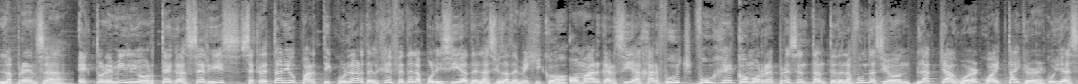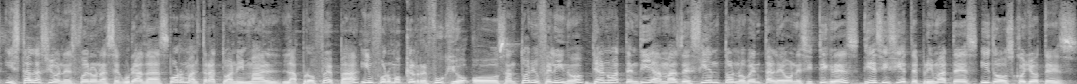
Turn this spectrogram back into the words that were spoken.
La prensa. Héctor Emilio Ortega Celis, secretario particular del jefe de la policía de la Ciudad de México, Omar García Harfuch, funge como representante de la fundación Black Jaguar White Tiger, cuyas instalaciones fueron aseguradas por maltrato animal. La Profepa informó que el refugio o santuario felino ya no atendía a más de 190 leones y tigres, 17 primates y dos coyotes.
